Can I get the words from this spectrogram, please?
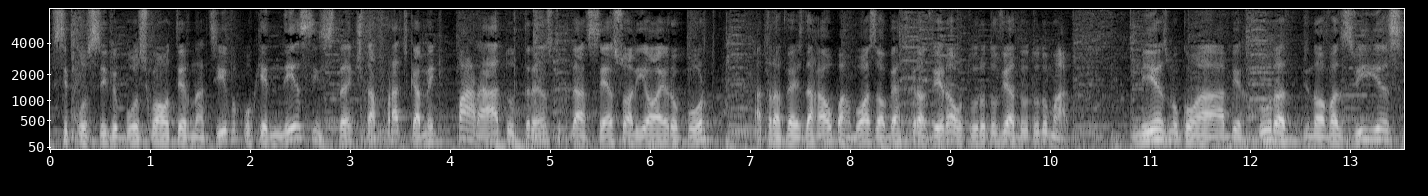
se possível busca uma alternativa, porque nesse instante está praticamente parado o trânsito que dá acesso ali ao aeroporto, através da Raul Barbosa Alberto Craveiro, à altura do viaduto do Mato. Mesmo com a abertura de novas vias,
